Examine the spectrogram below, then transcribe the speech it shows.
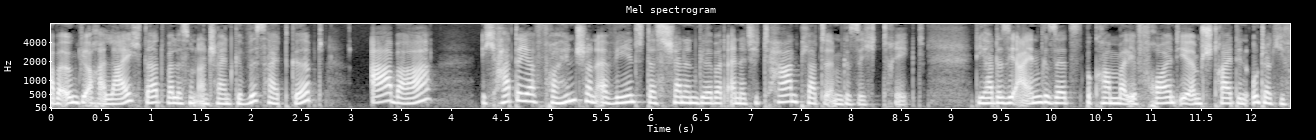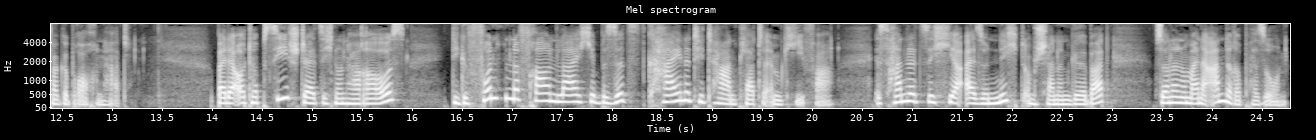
aber irgendwie auch erleichtert, weil es nun anscheinend Gewissheit gibt. Aber ich hatte ja vorhin schon erwähnt, dass Shannon Gilbert eine Titanplatte im Gesicht trägt. Die hatte sie eingesetzt bekommen, weil ihr Freund ihr im Streit den Unterkiefer gebrochen hat. Bei der Autopsie stellt sich nun heraus, die gefundene Frauenleiche besitzt keine Titanplatte im Kiefer. Es handelt sich hier also nicht um Shannon Gilbert, sondern um eine andere Person.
